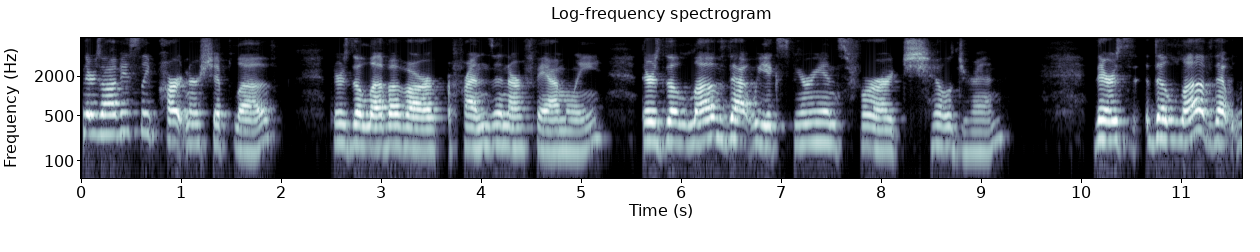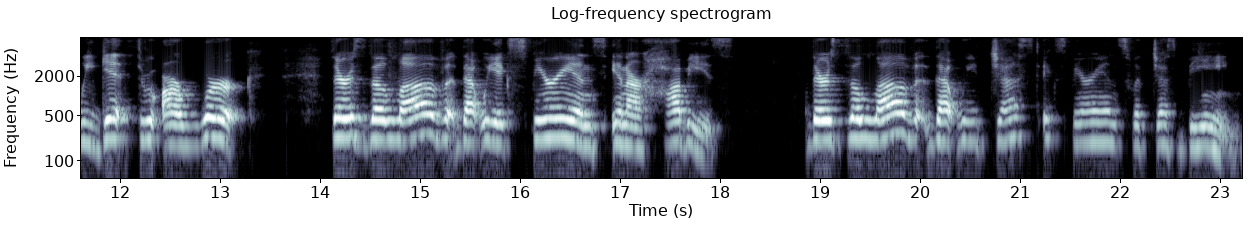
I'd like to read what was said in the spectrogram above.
There's obviously partnership love. There's the love of our friends and our family. There's the love that we experience for our children. There's the love that we get through our work. There's the love that we experience in our hobbies. There's the love that we just experience with just being.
